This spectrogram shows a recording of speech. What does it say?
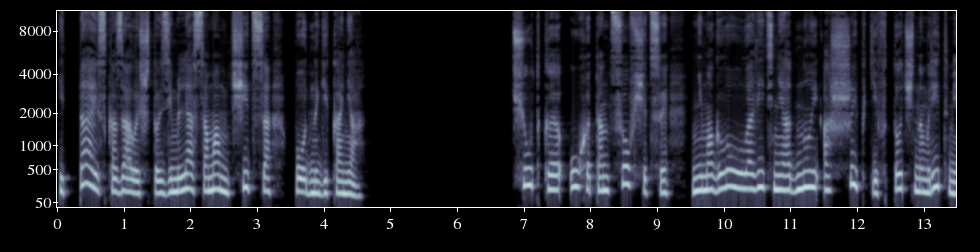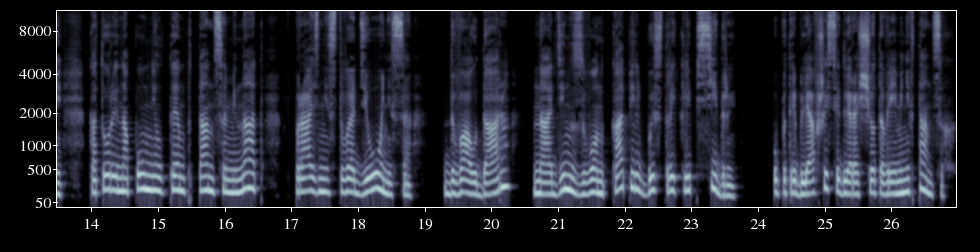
и та и сказалось, что земля сама мчится под ноги коня. Чуткое ухо танцовщицы не могло уловить ни одной ошибки в точном ритме, который напомнил темп танца Минат в празднество Диониса, два удара на один звон капель быстрой клипсидры, употреблявшейся для расчета времени в танцах.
